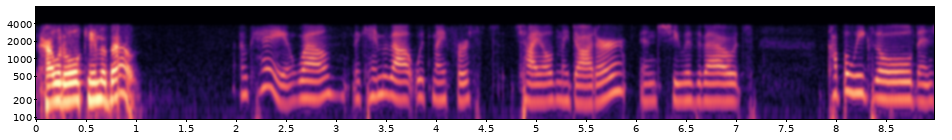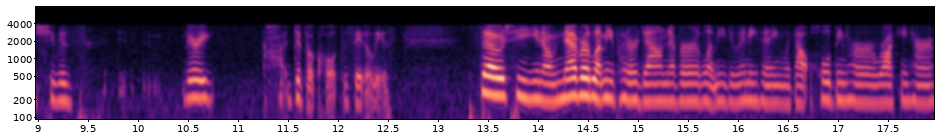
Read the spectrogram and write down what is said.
how it all came about. Okay, well, it came about with my first child, my daughter, and she was about a couple weeks old, and she was very difficult to say the least. So she, you know, never let me put her down, never let me do anything without holding her or rocking her.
